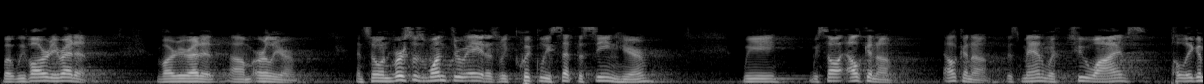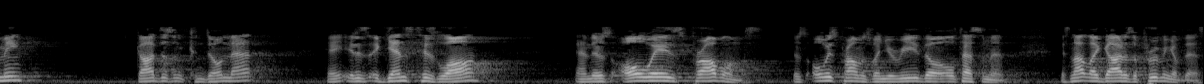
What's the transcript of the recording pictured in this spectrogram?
But we've already read it. We've already read it um, earlier. And so in verses 1 through 8, as we quickly set the scene here, we, we saw Elkanah. Elkanah, this man with two wives, polygamy. God doesn't condone that. It is against his law. And there's always problems. There's always problems when you read the Old Testament. It's not like God is approving of this.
